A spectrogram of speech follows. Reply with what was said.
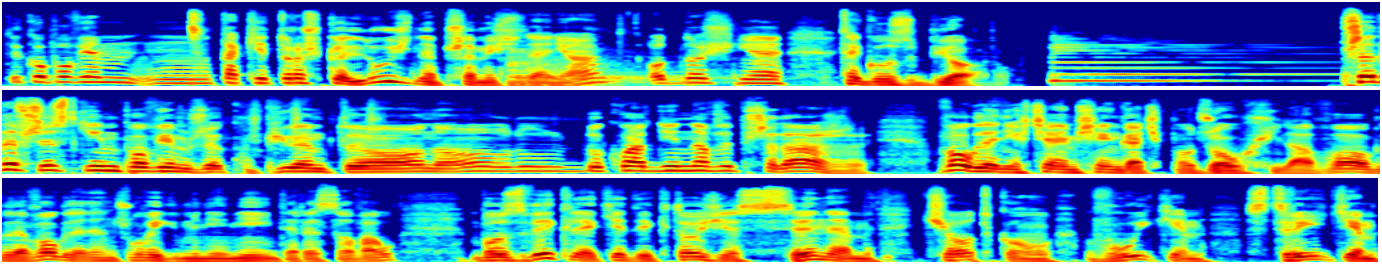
tylko powiem mm, takie troszkę luźne przemyślenia odnośnie tego zbioru. Przede wszystkim powiem, że kupiłem to no, dokładnie na wyprzedaży. W ogóle nie chciałem sięgać po Joe Hilla. W ogóle, w ogóle ten człowiek mnie nie interesował, bo zwykle, kiedy ktoś jest synem, ciotką, wujkiem, stryjkiem,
